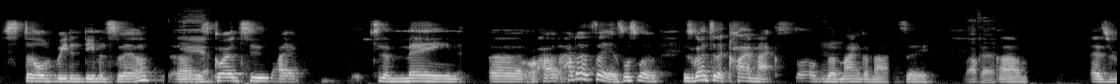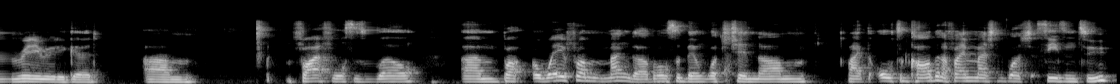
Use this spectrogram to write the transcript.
still reading Demon Slayer. Um, Yeah, It's going to like to the main. Uh, or how how do I say it? It's also it's going to the climax of the Mm. manga now. I'd say. Okay. Um, it's really, really good. Um, Fire Force as well. Um, but away from manga, I've also been watching um, like the Altered Carbon. I finally managed to watch season two.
